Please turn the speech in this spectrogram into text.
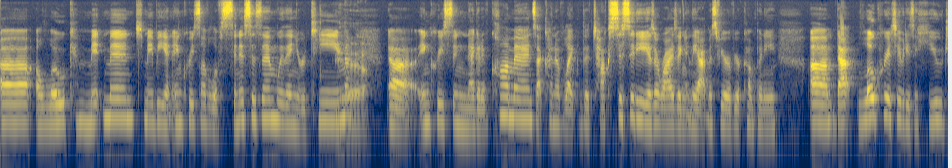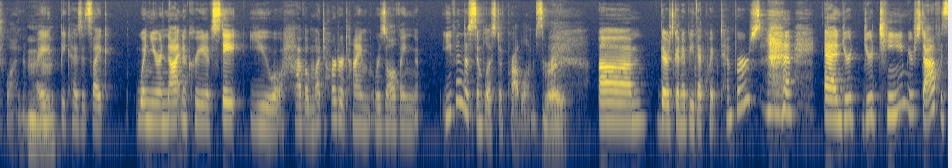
uh, a low commitment, maybe an increased level of cynicism within your team. Yeah. Uh, increasing negative comments, that kind of like the toxicity is arising in the atmosphere of your company. Um, that low creativity is a huge one, right? Because it's like when you're not in a creative state, you have a much harder time resolving even the simplest of problems. Right. Um, there's going to be the quick tempers, and your your team, your staff is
